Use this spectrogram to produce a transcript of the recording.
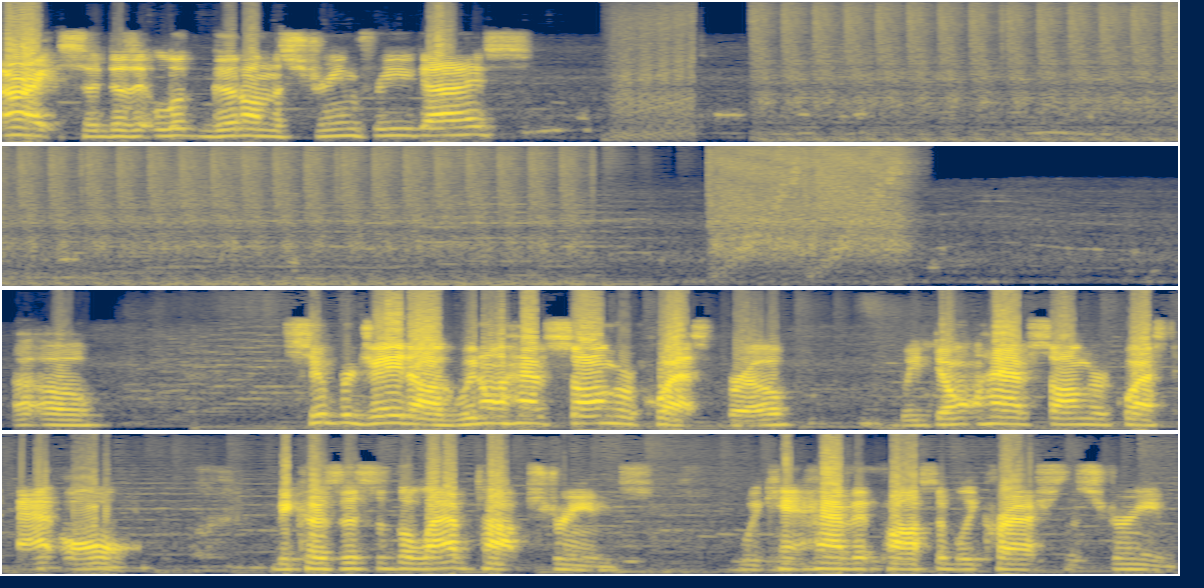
Alright, so does it look good on the stream for you guys? Uh-oh. Super J-Dog, we don't have song request, bro. We don't have song request at all. Because this is the laptop streams. We can't have it possibly crash the stream.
